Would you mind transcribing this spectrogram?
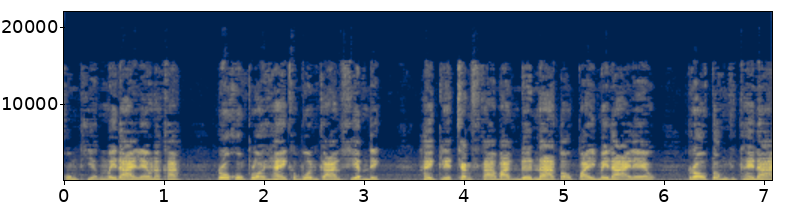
คงเถียงไม่ได้แล้วนะคะ เราคงปล่อยให้ขบวนการเสียมเด็ก ให้เกลียดชังสถาบันเดินหน้าต่อไปไม่ได้แล้ว เราต้องหยุดให้ได้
